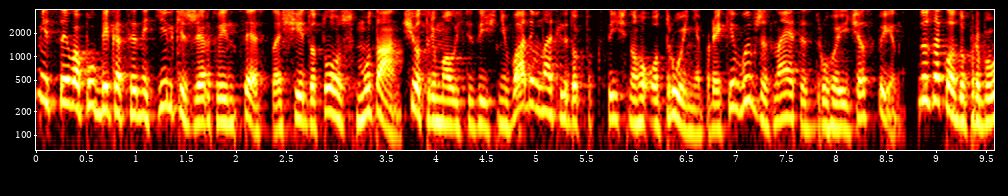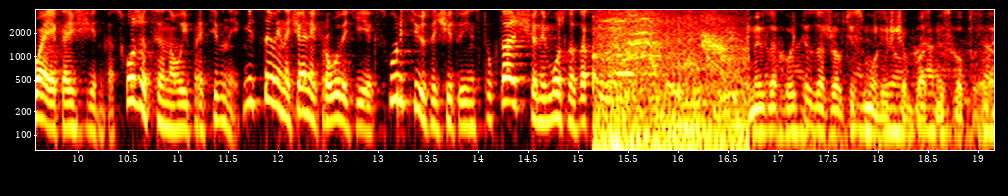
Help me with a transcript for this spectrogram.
Місцева публіка це не тільки жертви інцесту, а ще й до того ж мутант, що отримали фізичні вади внаслідок токсичного отруєння, про яке ви вже знаєте з другої частини. До закладу прибуває якась жінка. Схоже, це новий працівник. Місцевий начальник проводить їй екскурсію, зачитує інструктаж, що не можна заходити. Не заходьте за жовті смуги, щоб вас не схопили.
